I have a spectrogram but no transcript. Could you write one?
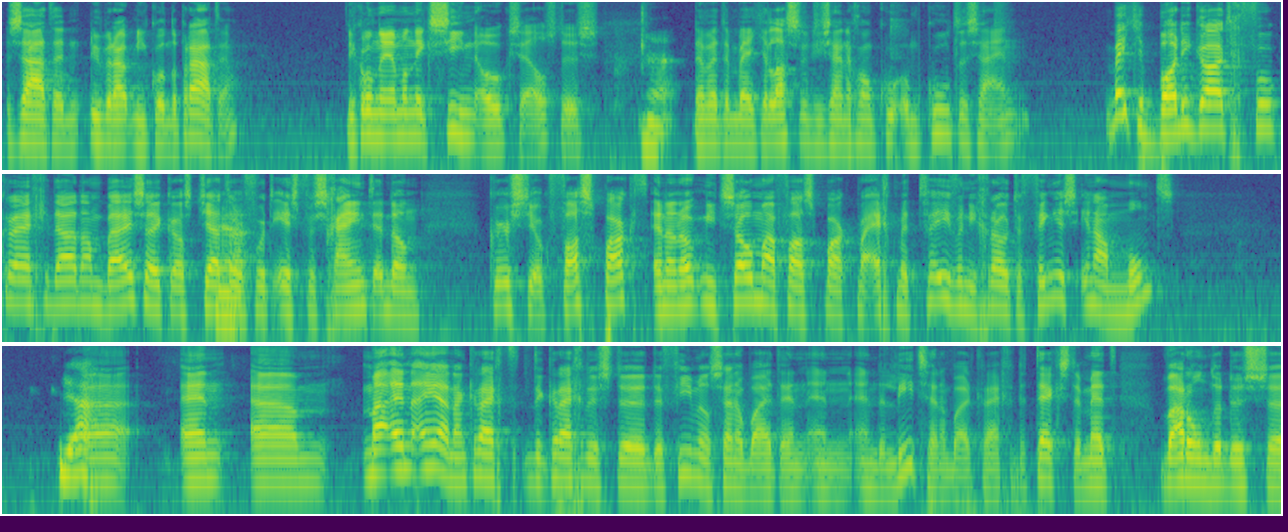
zaten... überhaupt niet konden praten. Die konden helemaal niks zien ook zelfs. Dus ja. dat werd een beetje lastig. Die zijn er gewoon cool, om cool te zijn. Een beetje bodyguard gevoel krijg je daar dan bij. Zeker als Chatterer Ja. voor het eerst verschijnt en dan Kirsty ook vastpakt. En dan ook niet zomaar vastpakt, maar echt met twee van die grote vingers in haar mond. Ja. Eh, en, ehm, maar en, en ja, dan, krijgt, dan krijgen dus de, de female Cenobite en, en, en de lead Cenobite krijgen de teksten met waaronder dus eh,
